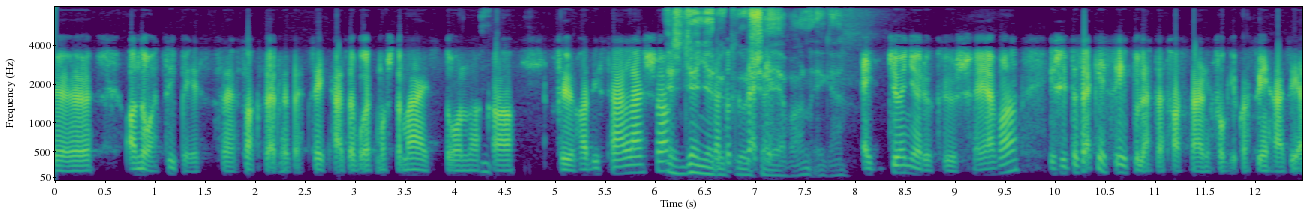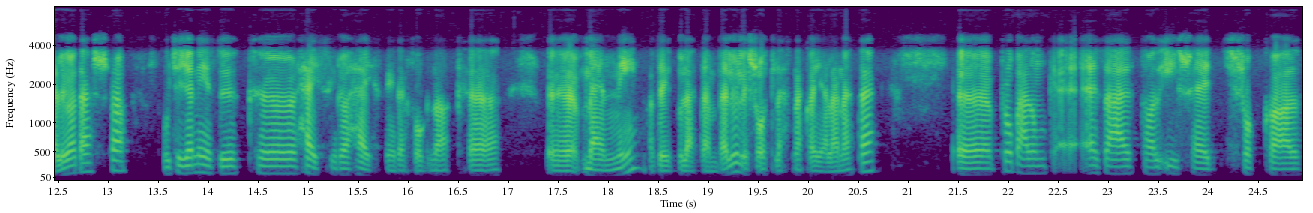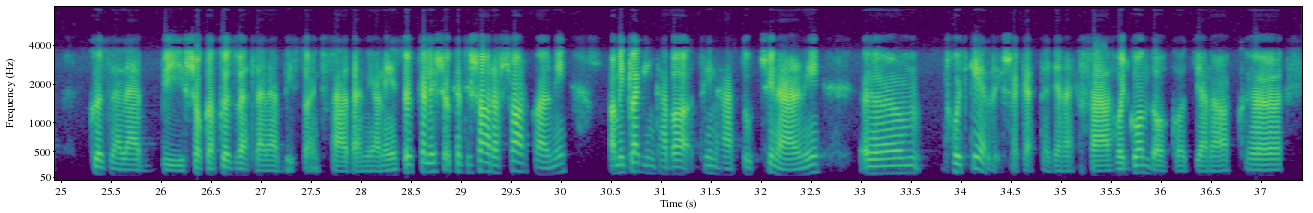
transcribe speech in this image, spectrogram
a Cipész szakszervezet székháza volt most a Milestone-nak a főhadiszállása. És gyönyörű külseje van, igen. Egy gyönyörű külseje van, és itt az egész épületet használni fogjuk a színházi előadásra, úgyhogy a nézők helyszínről helyszínre fognak menni az épületen belül, és ott lesznek a jelenetek. Próbálunk ezáltal is egy sokkal közelebbi, sokkal közvetlenebb viszonyt felvenni a nézőkkel, és őket is arra sarkalni, amit leginkább a színház tud csinálni, hogy kérdéseket tegyenek fel, hogy gondolkodjanak,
